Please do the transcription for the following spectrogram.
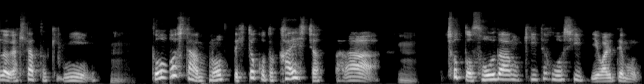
のが来た時に、うん。どうしたの？って一言返しちゃったら、うんちょっと相談聞いてほしいって言われても、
